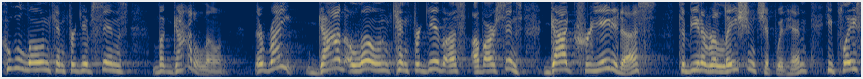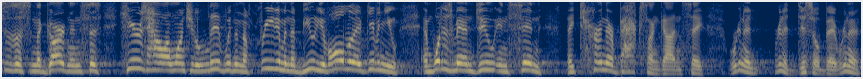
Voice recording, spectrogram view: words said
Who alone can forgive sins but God alone? They're right. God alone can forgive us of our sins. God created us to be in a relationship with Him. He places us in the garden and says, Here's how I want you to live within the freedom and the beauty of all that I've given you. And what does man do in sin? They turn their backs on God and say, We're going we're gonna disobey. We're going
